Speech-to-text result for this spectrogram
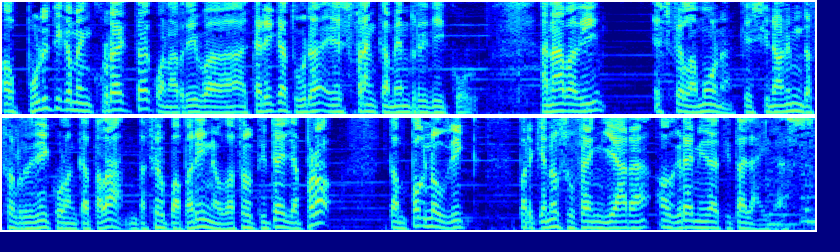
El políticament correcte, quan arriba a caricatura, és francament ridícul. Anava a dir és fer la mona, que és sinònim de fer el ridícul en català, de fer el paperina o de fer el titella, però tampoc no ho dic perquè no s'ofengui ara el gremi de titellaires.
